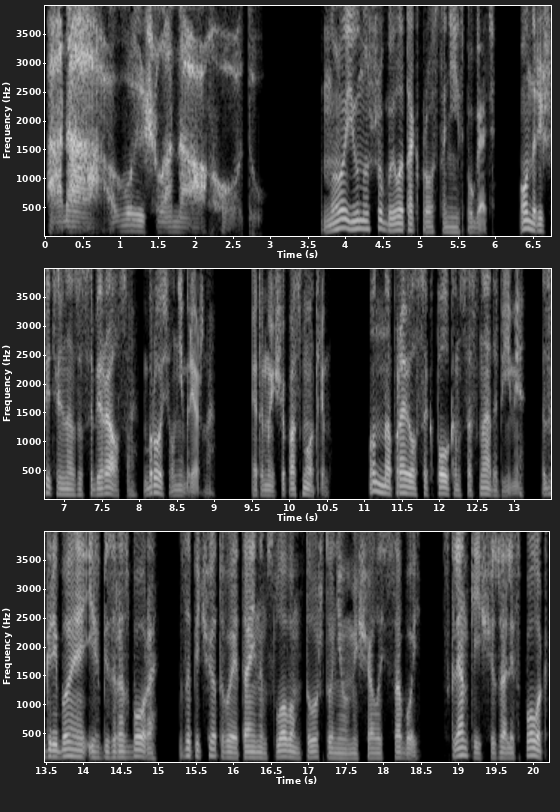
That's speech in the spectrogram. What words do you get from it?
Она вышла на охоту. Но юношу было так просто не испугать. Он решительно засобирался, бросил небрежно. Это мы еще посмотрим. Он направился к полкам со снадобьями, сгребая их без разбора, запечатывая тайным словом то, что не умещалось с собой. Склянки исчезали с полок,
